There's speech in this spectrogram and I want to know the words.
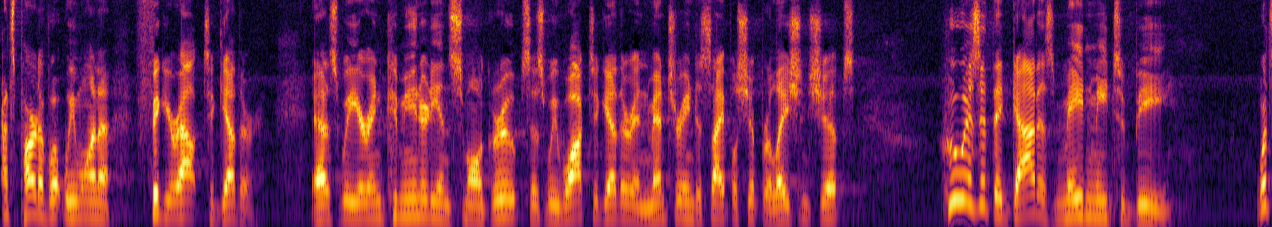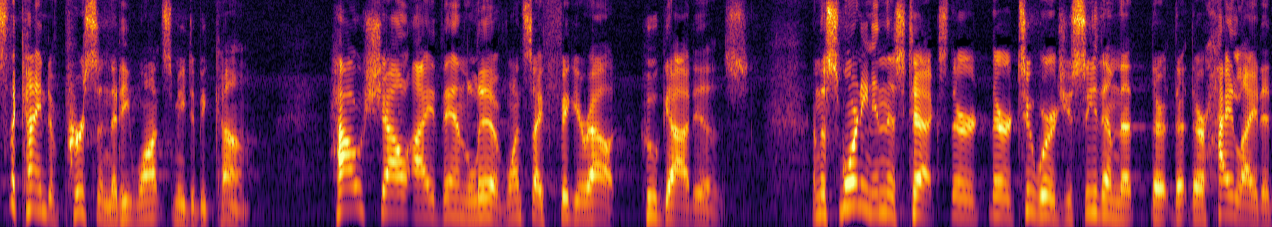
That's part of what we want to figure out together as we are in community and small groups, as we walk together in mentoring, discipleship, relationships. Who is it that God has made me to be? What's the kind of person that He wants me to become? How shall I then live once I figure out who God is? And this morning in this text, there, there are two words. You see them that they're, they're, highlighted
